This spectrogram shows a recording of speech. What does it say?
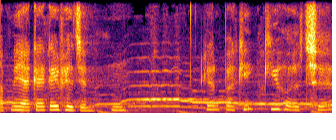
আপনি একা একাই ভেজেন, হুম। কেন পাখি, কি হয়েছে?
